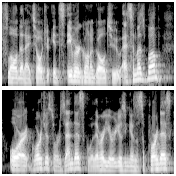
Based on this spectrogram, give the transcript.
flow that I told you. It's either going to go to SMS bump or Gorgias or Zendesk, whatever you're using as a support desk.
